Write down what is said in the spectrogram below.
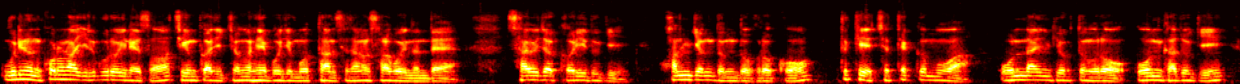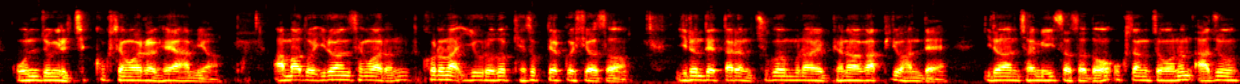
우리는 코로나19로 인해서 지금까지 경험해보지 못한 세상을 살고 있는데 사회적 거리두기, 환경 등도 그렇고 특히 재택근무와 온라인 교육 등으로 온 가족이 온종일 집콕 생활을 해야 하며 아마도 이러한 생활은 코로나 이후로도 계속될 것이어서 이런 데 따른 주거 문화의 변화가 필요한데 이러한 점이 있어서도 옥상 정원은 아주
